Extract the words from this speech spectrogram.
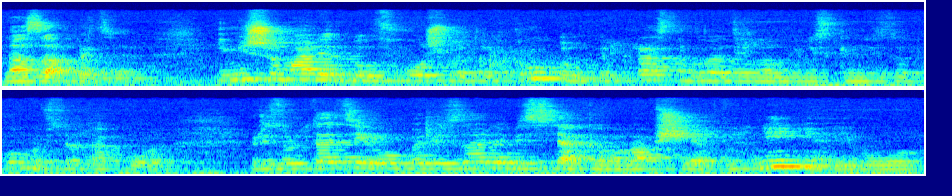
на Западе. И Миша Малин был вхож в этот круг, он прекрасно владел английским языком и все такое. В результате его повязали без всякого вообще обвинения, его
